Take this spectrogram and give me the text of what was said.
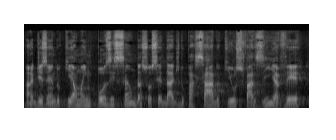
ah, dizendo que é uma imposição da sociedade do passado que os fazia ver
